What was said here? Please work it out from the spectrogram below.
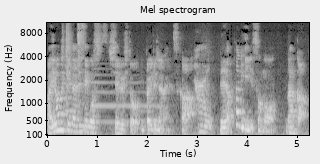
まあ、いろんな形態で成功してる人いっぱいいるじゃないですか。はい。でやっぱりそのなんか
